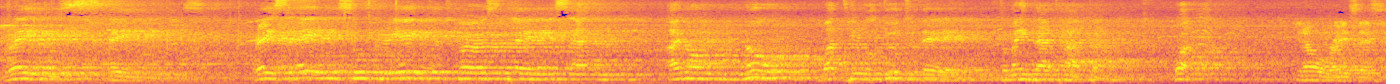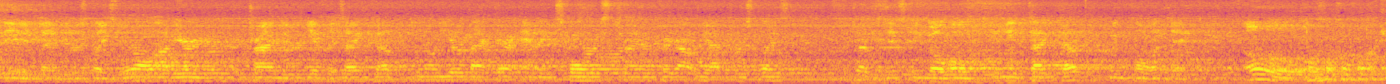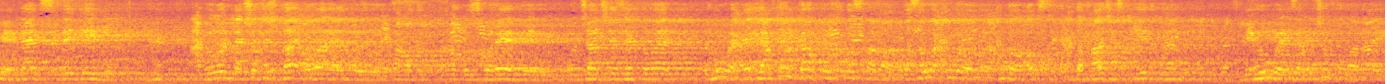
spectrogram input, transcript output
Race Ace Race Ace who created first place and I don't know what he will do today to make that happen. What? You know, race is needed the first place. We're all out here trying to get the Titan Cup. You know, you're back there adding scores, trying to figure out who got first place. The judges just can go home. You need the Titan Cup, we can call it a day. Oh, okay, that's they it. عم لك شو ضيعوا وقت وتقعدوا تحطوا صورات والجادجز وقت هو يعطوه الكاب ويخلصنا بقى بس هو عنده عنده اوبستكل عنده حاجز كثير مهم اللي هو اذا بتشوفوا وراي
